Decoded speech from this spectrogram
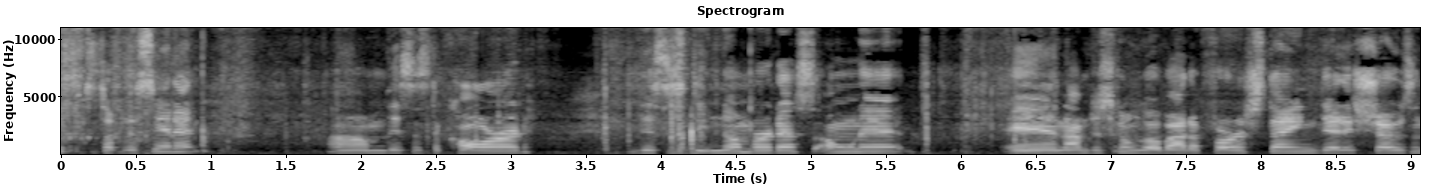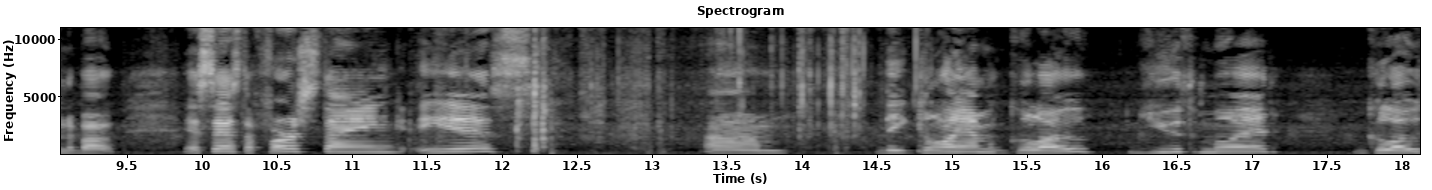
stuff that's in it. Um, this is the card. This is the number that's on it. And I'm just going to go by the first thing that it shows in the box. It says the first thing is um, the Glam Glow Youth Mud Glow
